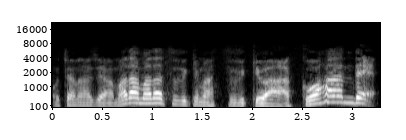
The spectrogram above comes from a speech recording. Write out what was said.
お茶の味はまだまだ続きます。続きは後半で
